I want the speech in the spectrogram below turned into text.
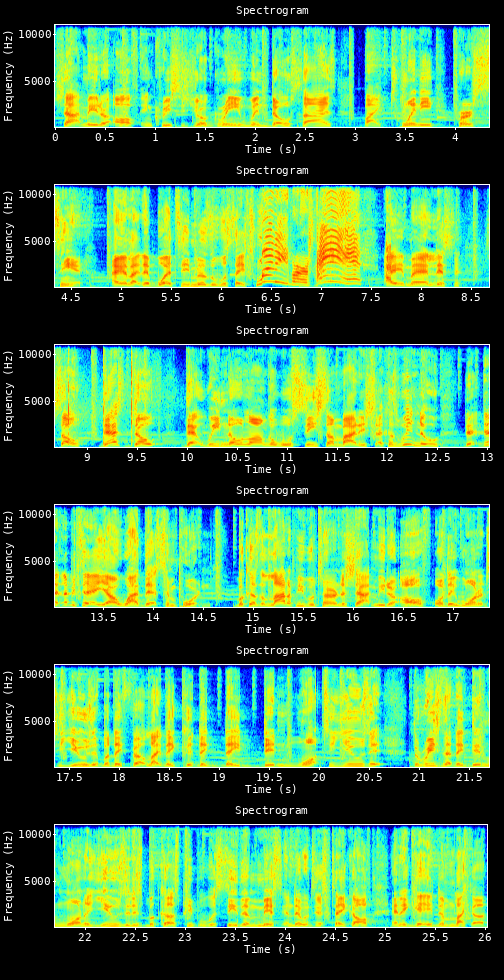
Shot meter off increases your green window size by 20%. Hey, like that boy T Mizzle would say, 20%. Hey man, listen. So that's dope that we no longer will see somebody because we knew that, that, let me tell y'all why that's important. Because a lot of people turned the shot meter off or they wanted to use it but they felt like they could they, they didn't want to use it. The reason that they didn't want to use it is because people would see them miss and they would just take off and it gave them like a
